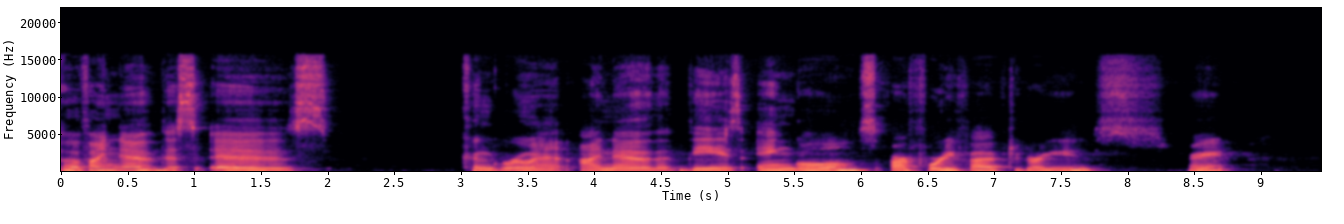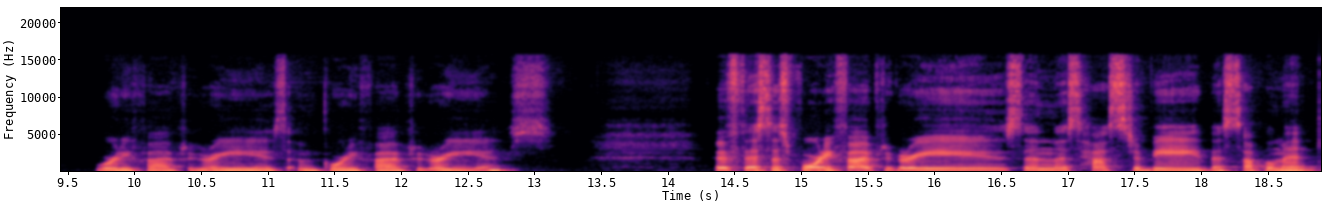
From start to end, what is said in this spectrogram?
so if I know this is congruent, I know that these angles are 45 degrees, right? 45 degrees and 45 degrees. If this is 45 degrees, then this has to be the supplement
